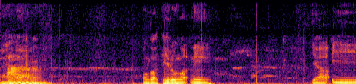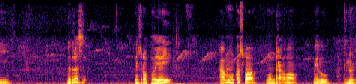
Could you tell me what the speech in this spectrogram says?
haram. Monggo dirungokne ya i. Lah terus ning Surabaya iki kamu ngkos apa ngontrak apa melu dulur?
